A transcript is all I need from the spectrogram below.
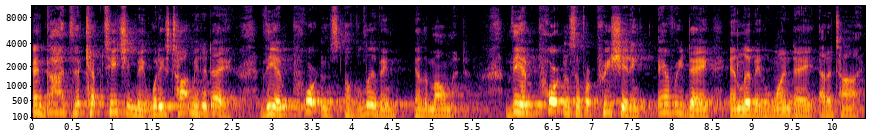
And God kept teaching me what He's taught me today the importance of living in the moment, the importance of appreciating every day and living one day at a time.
